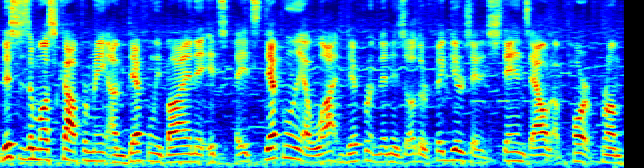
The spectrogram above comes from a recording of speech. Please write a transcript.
this is a must cop for me. I'm definitely buying it. It's, it's definitely a lot different than his other figures, and it stands out apart from,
